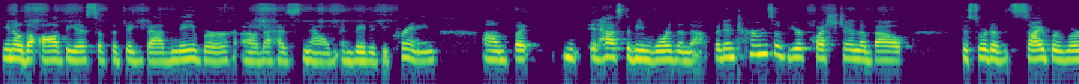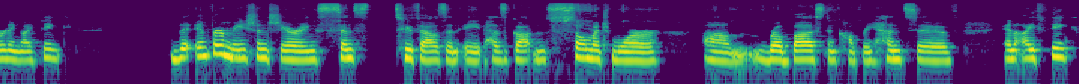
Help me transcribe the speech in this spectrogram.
you know, the obvious of the big bad neighbor uh, that has now invaded Ukraine, um, but it has to be more than that. But in terms of your question about the sort of cyber learning, I think the information sharing since 2008 has gotten so much more um, robust and comprehensive. And I think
